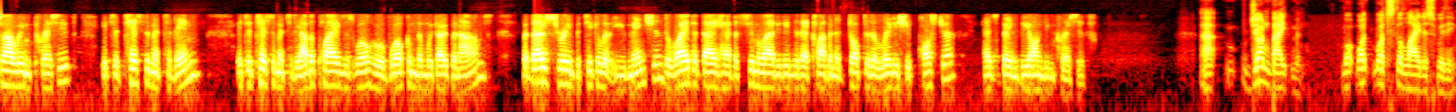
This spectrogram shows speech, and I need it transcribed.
so impressive. It's a testament to them. It's a testament to the other players as well who have welcomed them with open arms. But those three in particular that you mentioned, the way that they have assimilated into that club and adopted a leadership posture has been beyond impressive. uh, John Bateman. What, what what's the latest with him?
